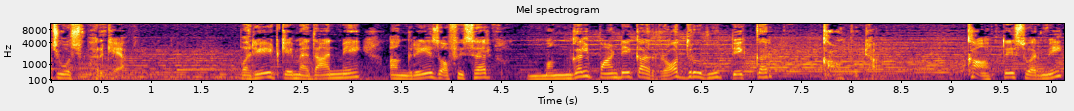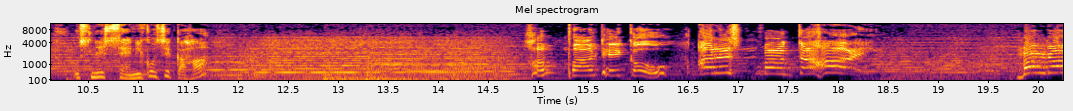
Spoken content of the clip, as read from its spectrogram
जोश भर गया। परेड के मैदान में अंग्रेज़ ऑफिसर मंगल पांडे का रौद्र रूप देखकर काँप उठा। कांपते स्वर में उसने सैनिकों से कहा, हम पांडे को अरेस्ट माँगता है। मंगल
